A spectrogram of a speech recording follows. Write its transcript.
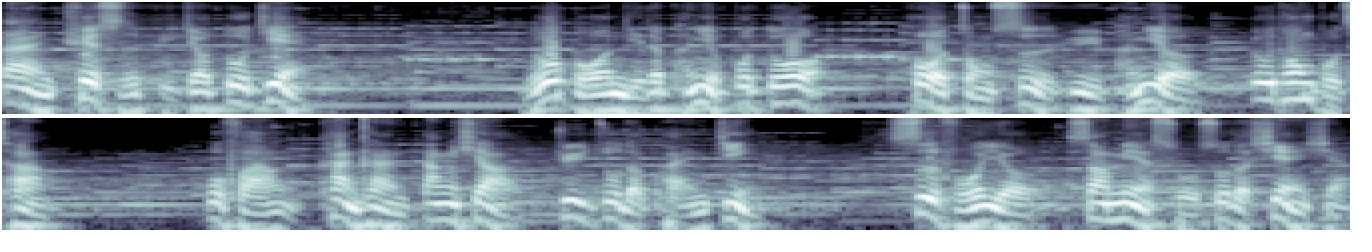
但确实比较多见。如果你的朋友不多，或总是与朋友沟通不畅，不妨看看当下居住的环境是否有上面所说的现象。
